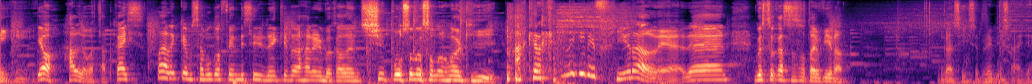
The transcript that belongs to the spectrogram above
Yo, halo what's up guys? Balik lagi bersama gue Vin di sini dan kita hari ini bakalan shit post senang lagi. Akhir-akhir lagi ini viral ya dan gue suka sesuatu yang viral. Enggak sih, sebenarnya biasa aja.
